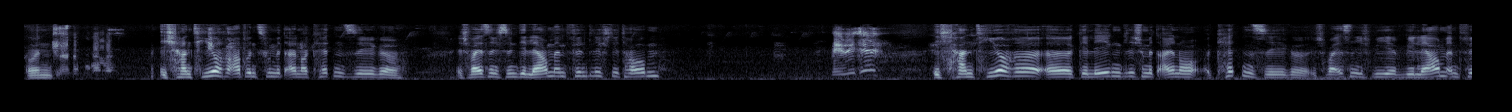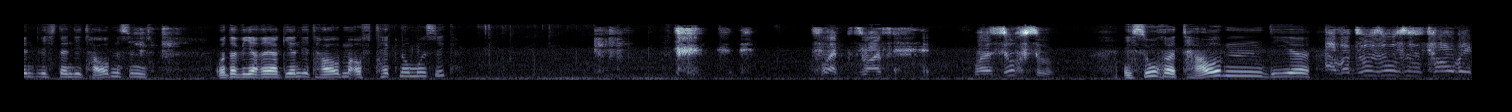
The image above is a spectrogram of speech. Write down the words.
Und ich hantiere ab und zu mit einer Kettensäge. Ich weiß nicht, sind die lärmempfindlich, die Tauben? Wie bitte? Ich hantiere äh, gelegentlich mit einer Kettensäge. Ich weiß nicht, wie, wie lärmempfindlich denn die Tauben sind. Oder wie reagieren die Tauben auf Technomusik? Was, was, suchst du? Ich suche Tauben, die. Aber du suchst Taube,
